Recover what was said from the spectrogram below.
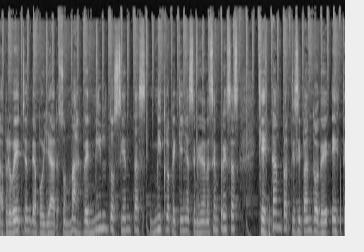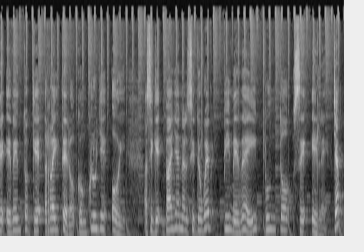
Aprovechen de apoyar. Son más de 1.200 micro, pequeñas y medianas empresas que están participando de este evento que, reitero, concluye hoy. Así que vayan al sitio web pymeday.cl. ¿Ya?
